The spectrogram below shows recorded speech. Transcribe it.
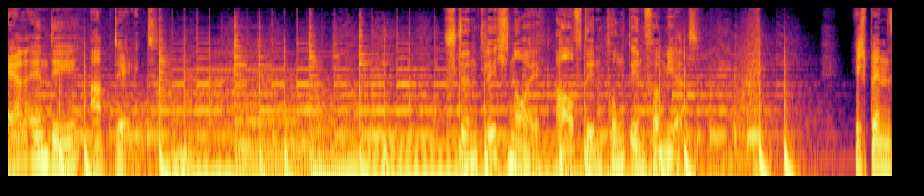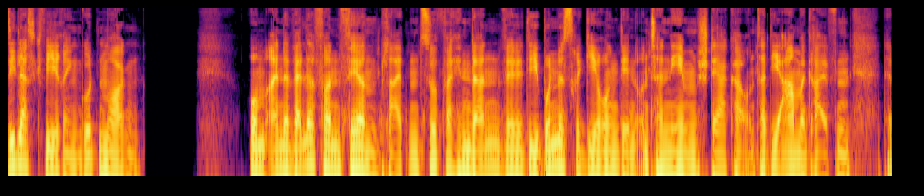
RND Update. Stündlich neu. Auf den Punkt informiert. Ich bin Silas Quiring. Guten Morgen. Um eine Welle von Firmenpleiten zu verhindern, will die Bundesregierung den Unternehmen stärker unter die Arme greifen. Der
